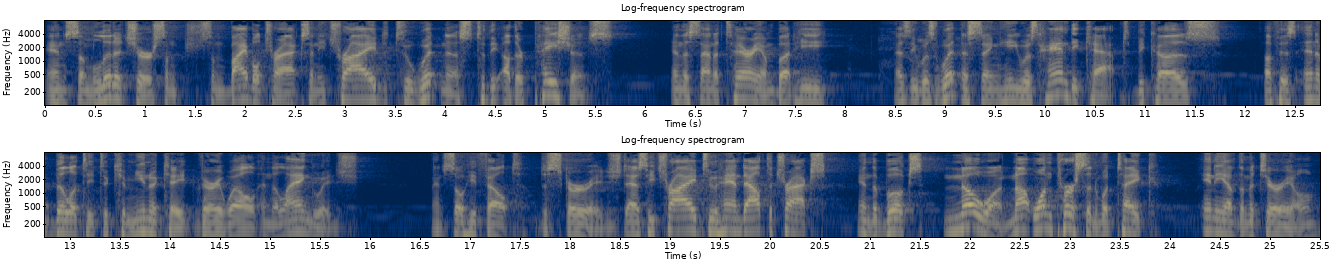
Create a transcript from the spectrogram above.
and some literature, some, some Bible tracts, and he tried to witness to the other patients in the sanitarium, but he, as he was witnessing, he was handicapped because of his inability to communicate very well in the language. And so he felt discouraged. As he tried to hand out the tracts in the books, no one, not one person, would take any of the material.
